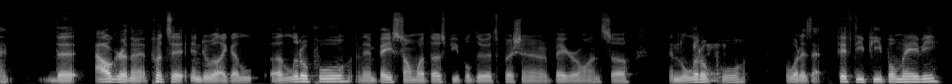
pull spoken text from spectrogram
I, the algorithm, it puts it into like a, a little pool. And then based on what those people do, it's pushing in a bigger one. So in the little mm-hmm. pool, what is that? 50 people maybe.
